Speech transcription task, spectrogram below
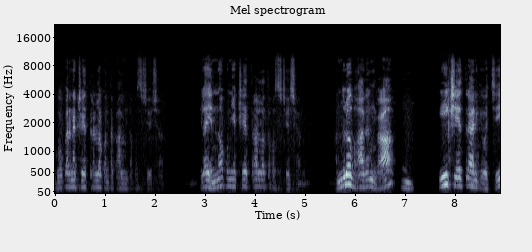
గోకర్ణ క్షేత్రంలో కొంతకాలం తపస్సు చేశారు. ఇలా ఎన్నో పుణ్యక్షేత్రాల్లో తపస్సు చేశారు. అందులో భాగంగా ఈ క్షేత్రానికి వచ్చి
